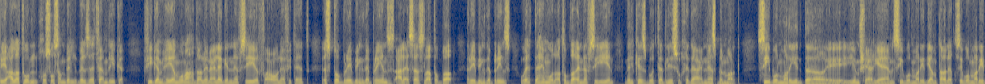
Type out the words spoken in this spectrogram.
على طول خصوصا بال- بالذات في أمريكا في جمعية مناهضة للعلاج النفسي يرفعوا لافتات stop raping the brains على أساس الأطباء raping the brains ويتهموا الأطباء النفسيين بالكذب والتدليس وخداع الناس بالمرض. سيبوا المريض آه، يمشي عريان سيبوا المريض ينطلق سيبوا المريض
